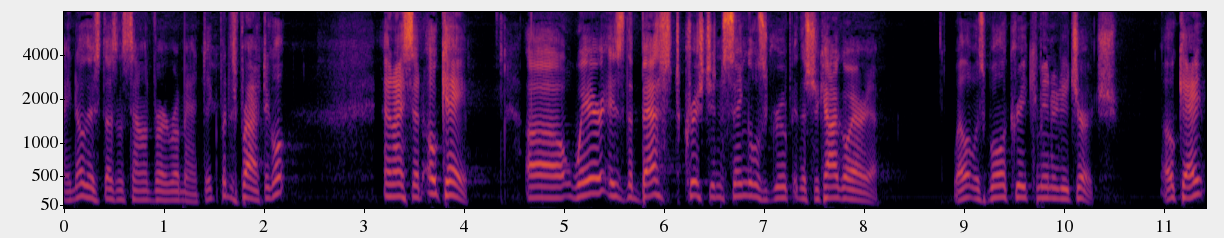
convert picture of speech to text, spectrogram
I know this doesn't sound very romantic, but it's practical. And I said, okay, uh, where is the best Christian singles group in the Chicago area? Well, it was Willow Creek Community Church. Okay,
